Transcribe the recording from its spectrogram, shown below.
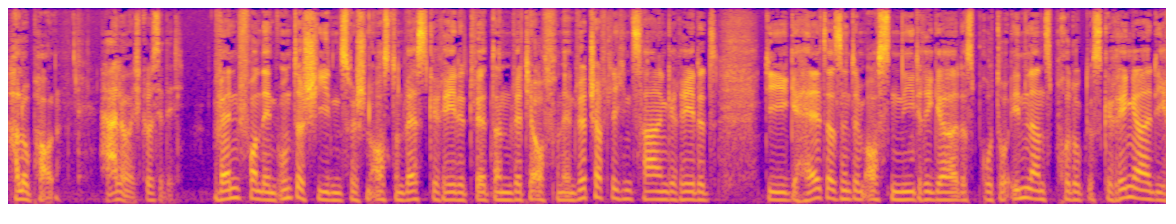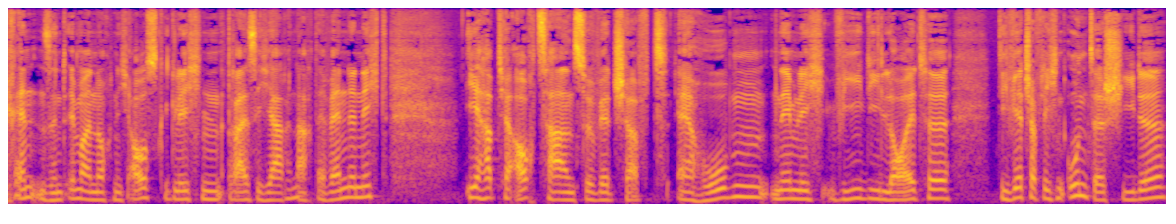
Hallo Paul. Hallo, ich grüße dich wenn von den Unterschieden zwischen Ost und West geredet wird, dann wird ja auch von den wirtschaftlichen Zahlen geredet. Die Gehälter sind im Osten niedriger, das Bruttoinlandsprodukt ist geringer, die Renten sind immer noch nicht ausgeglichen, 30 Jahre nach der Wende nicht. Ihr habt ja auch Zahlen zur Wirtschaft erhoben, nämlich wie die Leute die wirtschaftlichen Unterschiede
